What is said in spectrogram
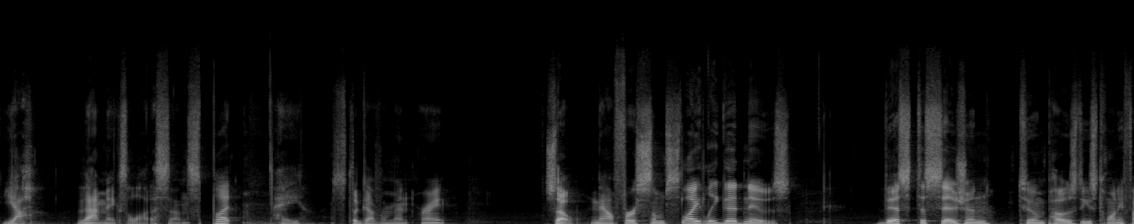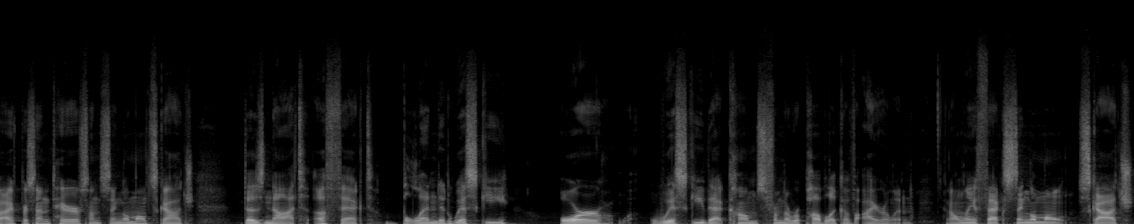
Yeah, that makes a lot of sense. But hey, it's the government, right? So, now for some slightly good news. This decision to impose these 25% tariffs on single malt scotch does not affect blended whiskey or whiskey that comes from the Republic of Ireland. It only affects single malt scotch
